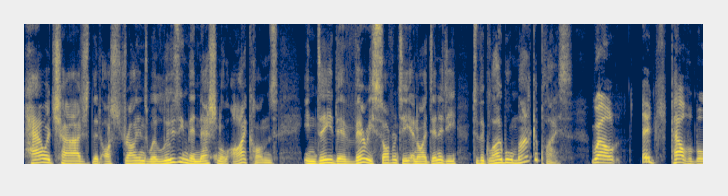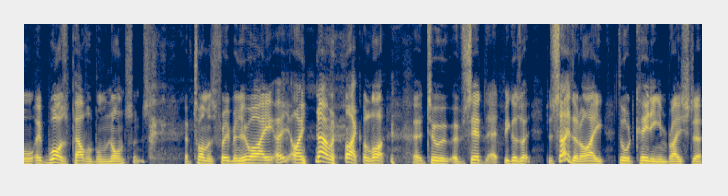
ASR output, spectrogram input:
Howard charged that Australians were losing their national icons, indeed their very sovereignty and identity, to the global marketplace. Well, it's palpable. It was palpable nonsense of Thomas Friedman, who I I, know and like a lot, uh, to have said that because I, to say that I thought Keating embraced uh,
